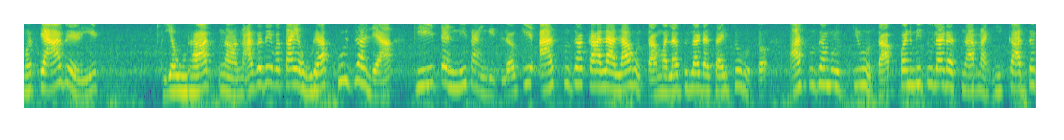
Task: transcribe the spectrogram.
मग त्यावेळी एवढा ना नागदेवता एवढ्या खुश झाल्या की त्यांनी सांगितलं की आज तुझा काल आला होता मला तुला डसायचं होतं. आज तुझा मृत्यू होता पण मी तुला डसणार नाही. का तर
